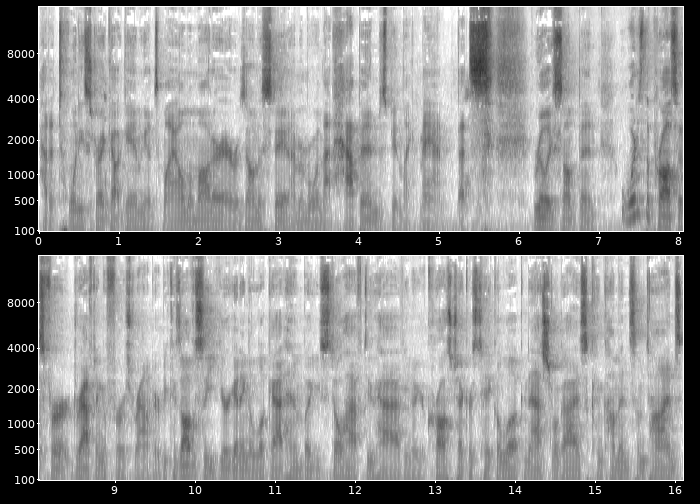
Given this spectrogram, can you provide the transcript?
Had a 20 strikeout game against my alma mater, Arizona State. I remember when that happened, just being like, man, that's really something. What is the process for drafting a first rounder? Because obviously you're getting a look at him, but you still have to have you know your cross checkers take a look. National guys can come in sometimes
